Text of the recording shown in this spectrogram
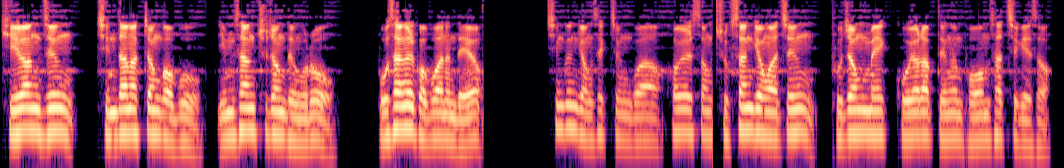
기왕증, 진단 확정 거부, 임상 추정 등으로 보상을 거부하는데요. 심근경색증과 허혈성 죽상경화증, 부정맥, 고혈압 등은 보험사 측에서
